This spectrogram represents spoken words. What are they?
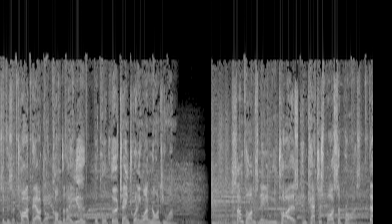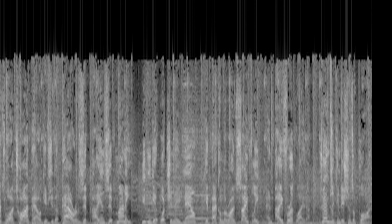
So visit tyrepower.com.au or call 13 21 91. Sometimes needing new tyres can catch us by surprise. That's why Tyre Power gives you the power of zip pay and zip money. You can get what you need now, get back on the road safely, and pay for it later. Terms and conditions apply.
